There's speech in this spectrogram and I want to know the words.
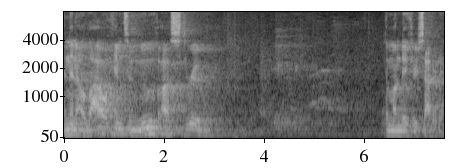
and then allow Him to move us through the Monday through Saturday.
